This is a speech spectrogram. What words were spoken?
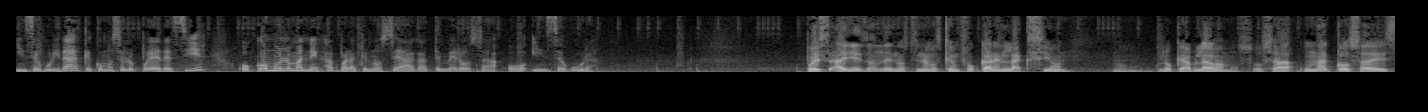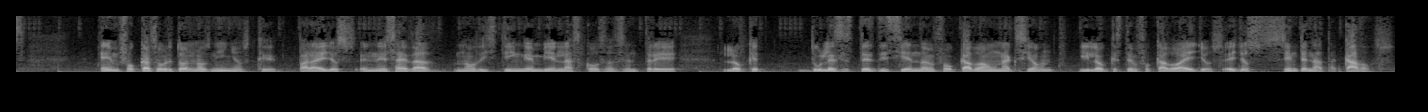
inseguridad, que cómo se lo puede decir o cómo lo maneja para que no se haga temerosa o insegura. Pues ahí es donde nos tenemos que enfocar en la acción, ¿no? Lo que hablábamos. O sea, una cosa es enfocar, sobre todo en los niños, que para ellos en esa edad no distinguen bien las cosas entre lo que tú les estés diciendo enfocado a una acción y lo que esté enfocado a ellos. Ellos se sienten atacados.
